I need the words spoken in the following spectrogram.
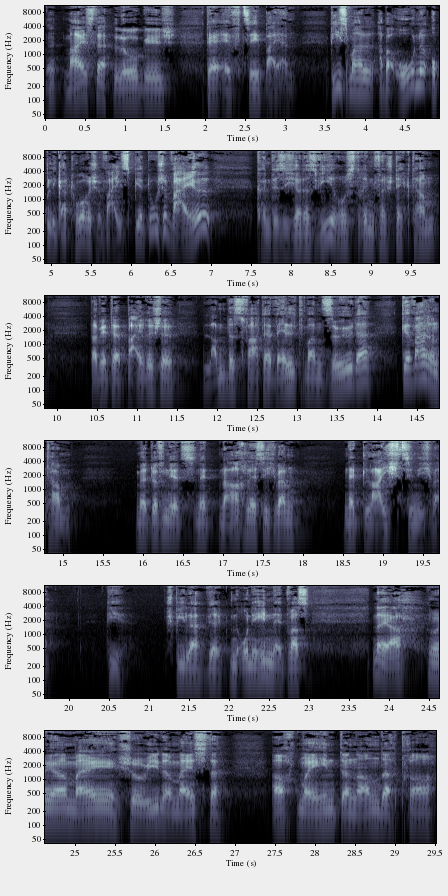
Ne? Meister, logisch, der FC Bayern. Diesmal aber ohne obligatorische Weißbierdusche, weil könnte sich ja das Virus drin versteckt haben. Da wird der bayerische Landesvater Weltmann Söder gewarnt haben. Wir dürfen jetzt nicht nachlässig werden, nicht leichtsinnig werden. Die Spieler wirkten ohnehin etwas, naja, naja, mei, schon wieder Meister. Achtmal hintereinander, pah,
